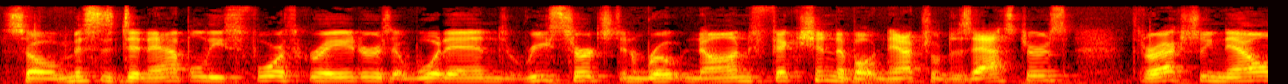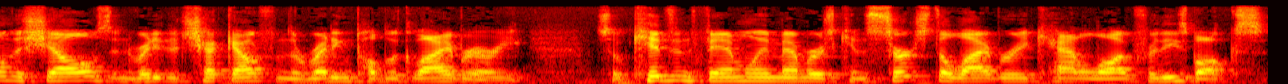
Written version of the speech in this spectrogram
So Mrs. DiNapoli's fourth graders at Wood End researched and wrote nonfiction about natural disasters that are actually now on the shelves and ready to check out from the Reading Public Library. So kids and family members can search the library catalog for these books,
